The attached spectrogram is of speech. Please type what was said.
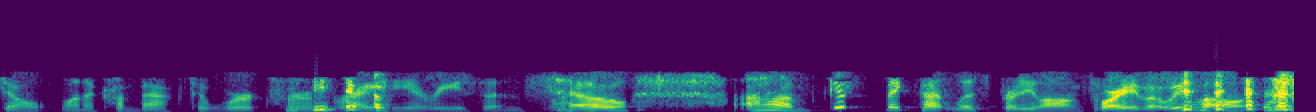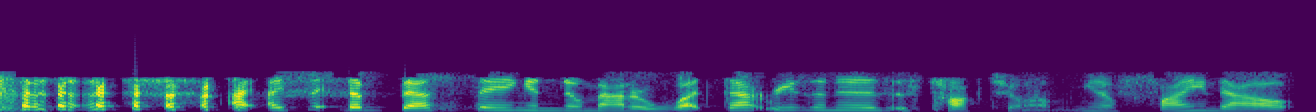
don't want to come back to work for a variety of reasons. So, um, could make that list pretty long for you, but we won't. I, I think the best thing, and no matter what that reason is, is talk to them. You know, find out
